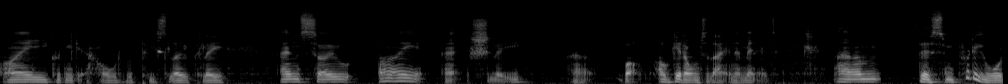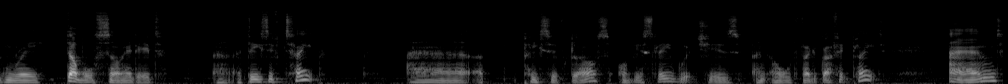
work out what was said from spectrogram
I couldn't get hold of a piece locally And so I actually, uh, well, I'll get onto that in a minute. Um, there's some pretty ordinary double-sided uh, adhesive tape, uh, a piece of glass, obviously, which is an old photographic plate, and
